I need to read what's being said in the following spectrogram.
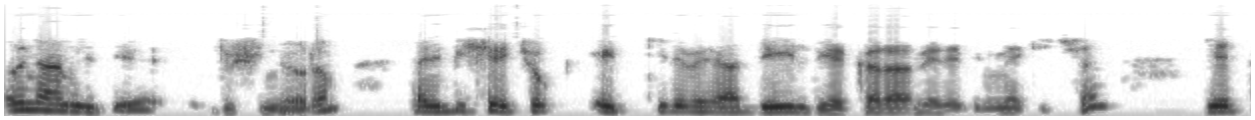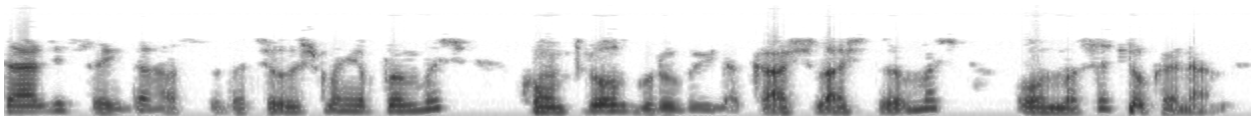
önemli diye düşünüyorum. Hani bir şey çok etkili veya değil diye karar verebilmek için yeterli sayıda hastada çalışma yapılmış, kontrol grubuyla karşılaştırılmış olması çok önemli.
